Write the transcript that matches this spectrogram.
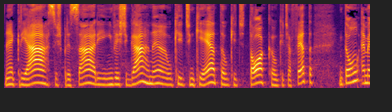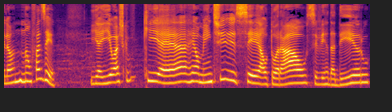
né, criar, se expressar e investigar né, o que te inquieta, o que te toca, o que te afeta, então é melhor não fazer. E aí eu acho que, que é realmente ser autoral, ser verdadeiro,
